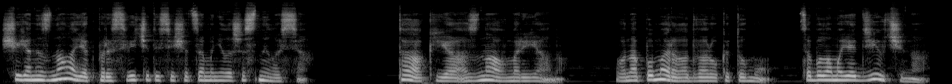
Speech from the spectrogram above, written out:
що я не знала, як пересвідчитися, що це мені лише снилося. Так, я знав Мар'яну. Вона померла два роки тому. Це була моя дівчина,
